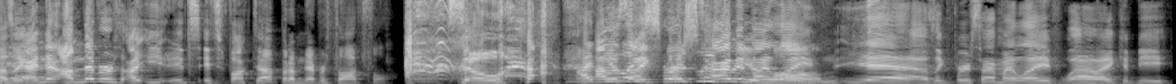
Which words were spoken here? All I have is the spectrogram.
I was like, I Yeah. ne- "I'm never. I, it's it's fucked up, but I'm never thoughtful." so I, feel was like like, first time in my mom. life. Yeah, I was like, first time in my life. Wow, I could be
